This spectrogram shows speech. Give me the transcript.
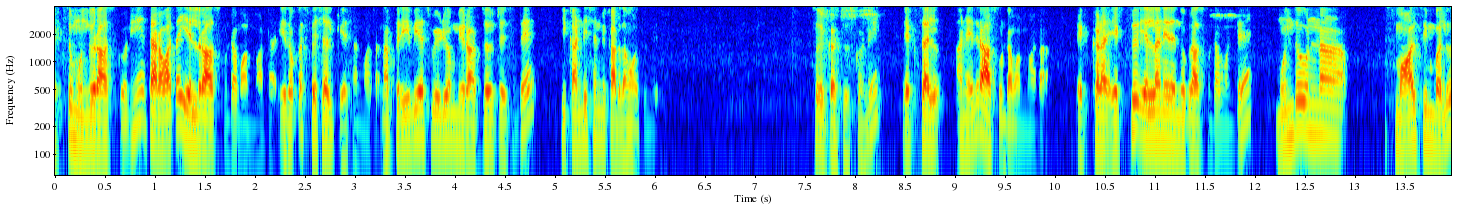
ఎక్స్ ముందు రాసుకొని తర్వాత ఎల్ రాసుకుంటాం అనమాట ఇది ఒక స్పెషల్ కేస్ అనమాట నా ప్రీవియస్ వీడియో మీరు అబ్జర్వ్ చేసింటే ఈ కండిషన్ మీకు అర్థమవుతుంది. సో ఇక్కడ చూసుకోండి. ఎక్స్ఎల్ అనేది రాసుకుంటాం అనమాట ఇక్కడ ఎక్స్ ఎల్ అనేది ఎందుకు రాసుకుంటామంటే ముందు ఉన్న స్మాల్ సింబల్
